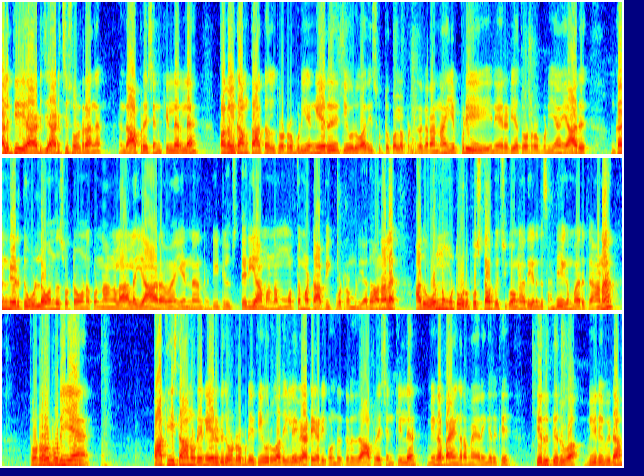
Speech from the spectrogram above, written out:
அழுத்தி அடிச்சு அடித்து சொல்கிறாங்க இந்த ஆப்ரேஷன் கில்லரில் பகல்காம் தாக்குதல் தொடர்புடைய நேரடி தீவிரவாதி சுட்டுக் கொல்லப்பட்டிருக்கிறான்னா எப்படி நேரடியாக தொடர்புடைய யார் கன் எடுத்து உள்ளே வந்து சுட்டவனை கொன்னாங்களா இல்லை யார் அவன் என்னன்ற டீட்டெயில்ஸ் தெரியாமல் நம்ம மொத்தமாக டாபிக் போட்டுற முடியாது. அதனால் அது ஒன்று மட்டும் ஒரு புஸ்டாப் வச்சுக்கோங்க அது எனக்கு சந்தேகமாக இருக்குது ஆனால் தொடர்புடைய பாகிஸ்தானுடைய நேரடி தொடர்புடைய தீவிரவாதிகளை வேட்டையாடி கொண்டிருக்கிறது. ஆப்ரேஷன் கில்லர் மிக பயங்கரமாக இறங்கியிருக்கு. தெரு தெருவா வீடு வீடாக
